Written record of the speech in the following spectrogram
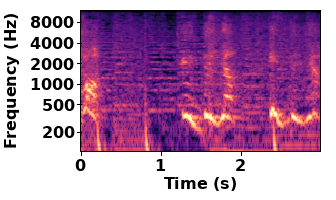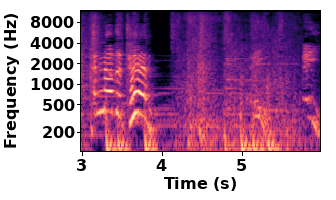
Oh! India! India! Another 10! Hey, hey.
